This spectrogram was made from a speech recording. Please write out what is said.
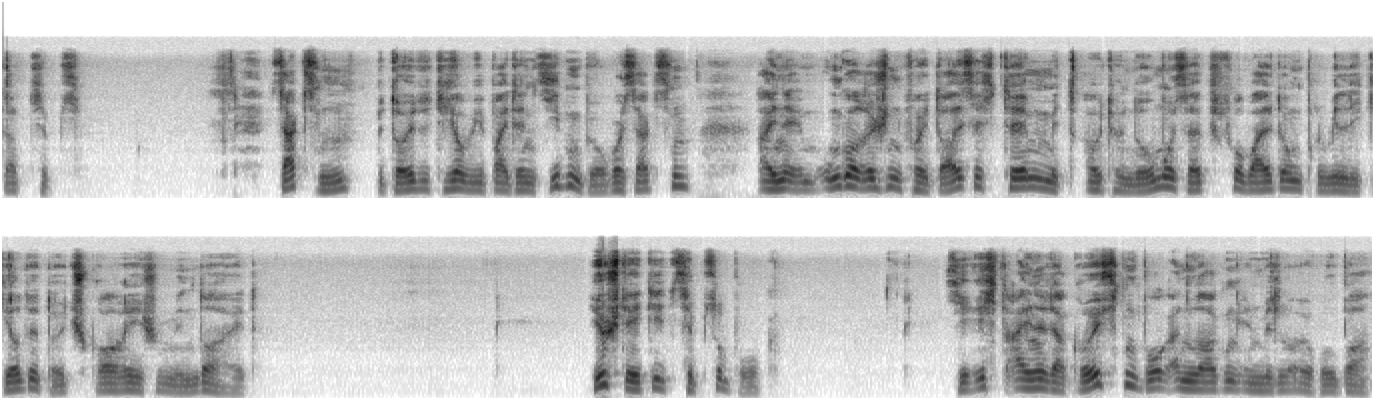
der Zips. Sachsen bedeutet hier wie bei den Siebenbürger Sachsen eine im ungarischen Feudalsystem mit autonomer Selbstverwaltung privilegierte deutschsprachige Minderheit. Hier steht die Zipser Burg. Sie ist eine der größten Burganlagen in Mitteleuropa.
